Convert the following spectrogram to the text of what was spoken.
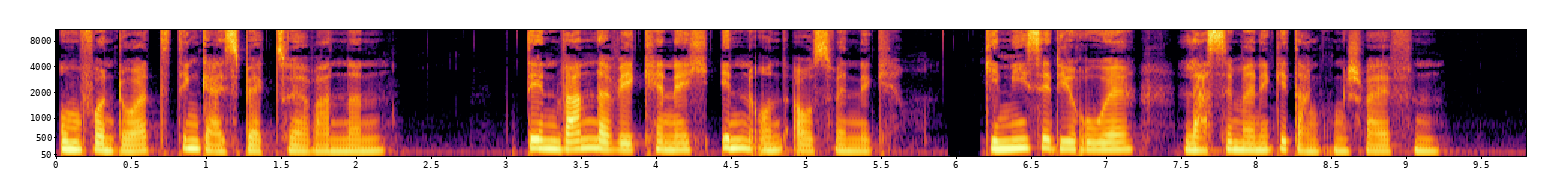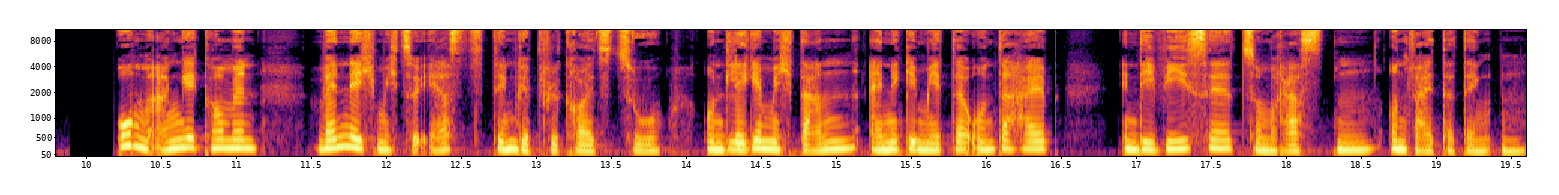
um von dort den Geisberg zu erwandern. Den Wanderweg kenne ich in- und auswendig. Genieße die Ruhe, lasse meine Gedanken schweifen. Oben angekommen, wende ich mich zuerst dem Gipfelkreuz zu und lege mich dann einige Meter unterhalb in die Wiese zum Rasten und Weiterdenken.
